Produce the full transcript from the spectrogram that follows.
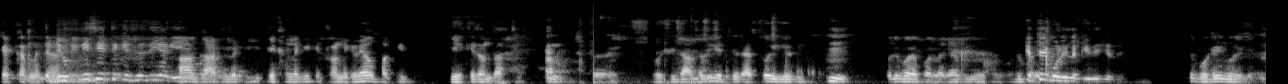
ਚੈੱਕ ਕਰਨ ਤੇ ਲੱਗਾ। ਡਿਊਟੀ ਨਹੀਂ ਸੀ ਇੱਥੇ ਕਿਸੇ ਦੀ ਹੈਗੀ? ਹਾਂ ਗਾਰਡ ਲੱਗੀ ਦੇਖਣ ਲੱਗੀ ਕਿੱਥੋਂ ਨਿਕਲਿਆ ਉਹ ਬਾਕੀ ਦੇਖ ਕੇ ਤੁਹਾਨੂੰ ਦੱਸ ਧੰਨਵਾਦ। ਦੋਸ਼ੀ ਦੱਸ ਵੀ ਇੱਥੇ ਰੈਸਟ ਹੋਈ ਉਹਦੀ। ਹੂੰ। ਉਹਦੇ ਬਾਰੇ ਪਤਾ ਲੱਗਾ ਵੀ ਉਹ ਉਹਦੇ ਕਿੱਥੇ ਗੋਲੀ ਲੱਗੀ ਸੀ ਇਹਦੇ ਤੇ ਗੋਡੇ ਹੀ ਗੋਲੀ ਲੱਗੀ।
